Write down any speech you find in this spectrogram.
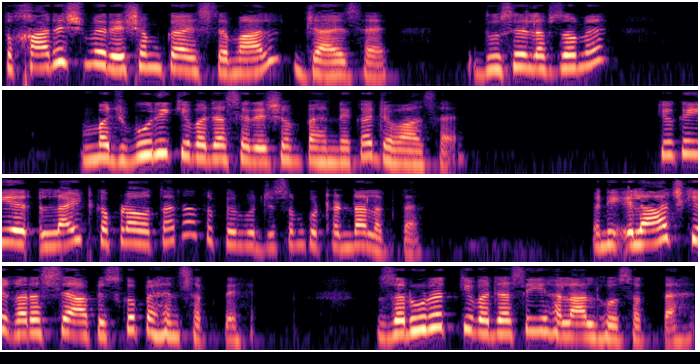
تو خارش میں ریشم کا استعمال جائز ہے۔ دوسرے لفظوں میں، مجبوری کی وجہ سے ریشم پہننے کا جواز ہے۔ کیونکہ یہ لائٹ کپڑا ہوتا ہے نا، تو پھر وہ جسم کو ٹھنڈا لگتا ہے۔ یعنی علاج کی غرض سے آپ اس کو پہن سکتے ہیں۔ ضرورت کی وجہ سے یہ حلال ہو سکتا ہے۔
